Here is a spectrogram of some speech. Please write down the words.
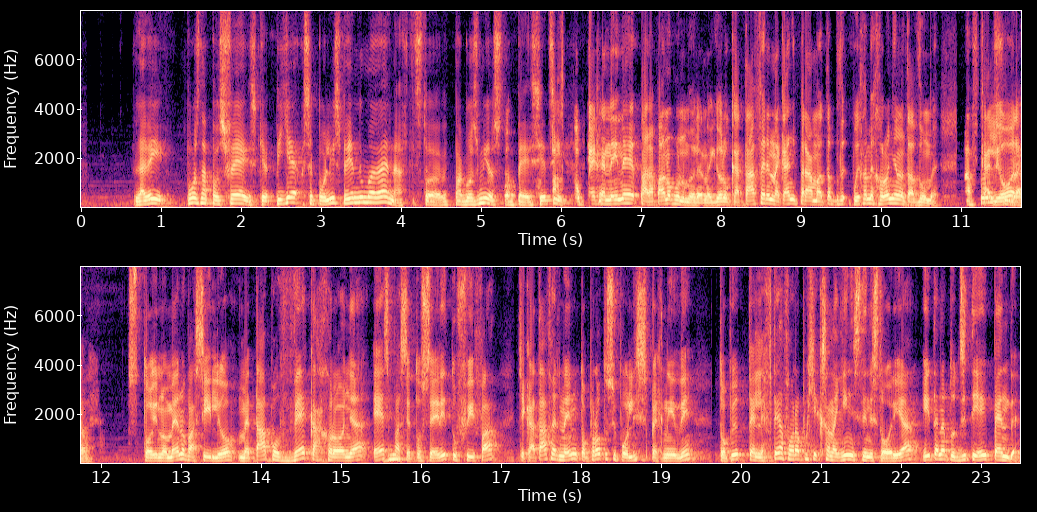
Δηλαδή, πώς να προσφέρεις και πήγε σε πωλήσει παιδιά νούμερο ένα αυτή, στο παγκοσμίως ήταν πέρυσι, έτσι. Αυτό που έκανε είναι παραπάνω από νούμερο ένα. Γιώργο, κατάφερε να κάνει πράγματα που, που είχαμε χρόνια να τα δούμε. Αυτό Καλή σου ώρα. λέω. Στο Ηνωμένο Βασίλειο, μετά από 10 χρόνια, έσπασε το σερί του FIFA και κατάφερε να είναι το πρώτο σε πωλήσει παιχνίδι, το οποίο τελευταία φορά που είχε ξαναγίνει στην ιστορία ήταν από το GTA 5.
